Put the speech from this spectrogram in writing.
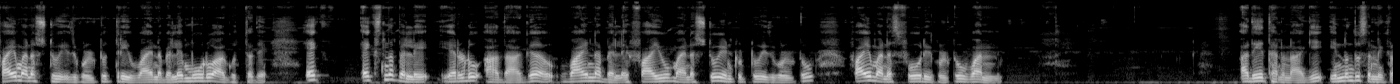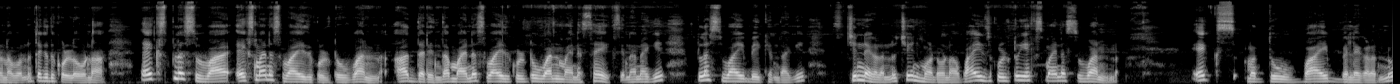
five minus two is to three ವೈನ ಬೆಲೆ ಮೂರು ಆಗುತ್ತದೆ. ಎಕ್ಸ್ ಎಕ್ಸ್ನ ಬೆಲೆ ಎರಡು ಆದಾಗ ವೈನ ಬೆಲೆ five minus two into two is to five minus four is to one ಅದೇ ಥರನಾಗಿ ಇನ್ನೊಂದು ಸಮೀಕರಣವನ್ನು ತೆಗೆದುಕೊಳ್ಳೋಣ. X plus y x minus y is equal to one ಆದ್ದರಿಂದ minus y is to one minus x ನನಗೆ ಪ್ಲಸ್ ವೈ ಬೇಕೆಂದಾಗಿ ಚಿಹ್ನೆಗಳನ್ನು ಚೇಂಜ್ ಮಾಡೋಣ. Y is to x minus one x ಮತ್ತು ವೈ ಬೆಲೆಗಳನ್ನು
